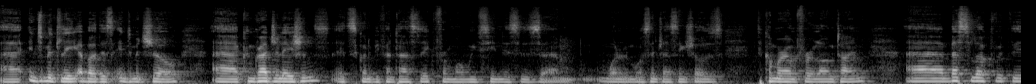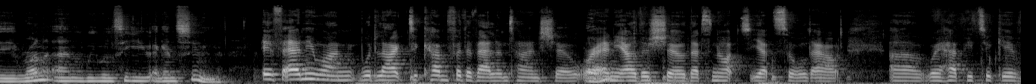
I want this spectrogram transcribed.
uh, intimately about this intimate show. Uh, congratulations. It's going to be fantastic. From what we've seen, this is um, one of the most interesting shows to come around for a long time. Uh, best of luck with the run, and we will see you again soon. If anyone would like to come for the Valentine's show or Mhm. any other show that's not yet sold out, uh, we're happy to give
